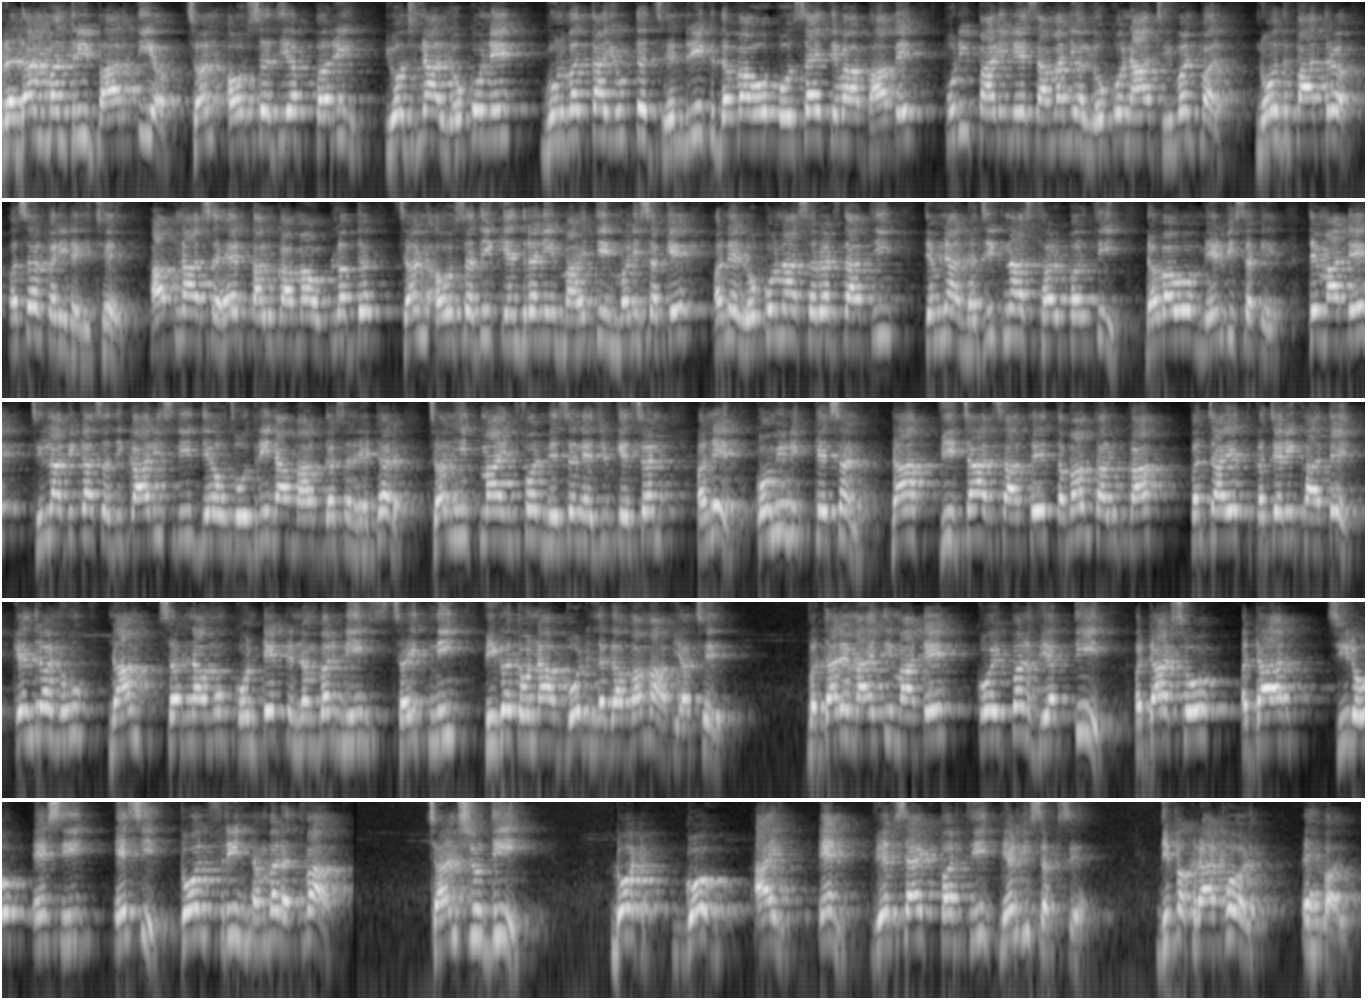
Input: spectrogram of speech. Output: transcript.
પ્રધાનમંત્રી ભારતીય જન ઔષધીય પરિયોજના લોકોને ગુણવત્તાયુક્ત જેનરિક દવાઓ પોસાય તેવા ભાવે પૂરી પાડીને સામાન્ય લોકોના જીવન પર નોંધપાત્ર અસર કરી રહી છે. આપના શહેર તાલુકામાં ઉપલબ્ધ જન ઔષધિ કેન્દ્રની માહિતી મળી શકે અને લોકોના સરળતાથી તેમના નજીકના સ્થળ પરથી દવાઓ મેળવી શકે. તે માટે જિલ્લા વિકાસ અધિકારી શ્રી દેવ ચૌધરીના માર્ગદર્શન હેઠળ જનહિતમાં ઇન્ફોર્મેશન એજ્યુકેશન અને કોમ્યુનિકેશન ના વિચાર સાથે તમામ તાલુકા પંચાયત કચેરી ખાતે કેન્દ્રનું નામ, સરનામું, કોન્ટેક્ટ નંબરની સહિતની વિગતોના બોર્ડ લગાવવામાં આવ્યા છે. વધારે માહિતી માટે કોઈ પણ વ્યક્તિ અઢારસો અઢાર જીરો એસી એસી ટોલ ફ્રી નંબર અથવા જાનશુદ્ધિ dot gov I N website પરથી મેળવી શકશે. દીપક રાઠોડ અહેવાલ.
